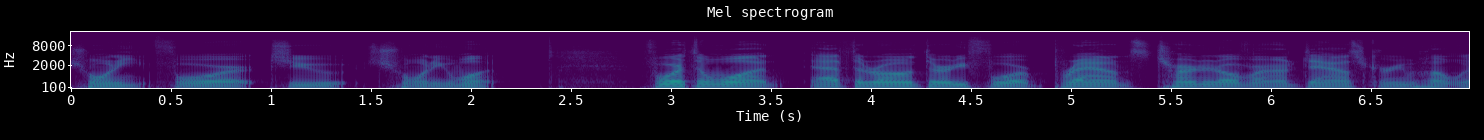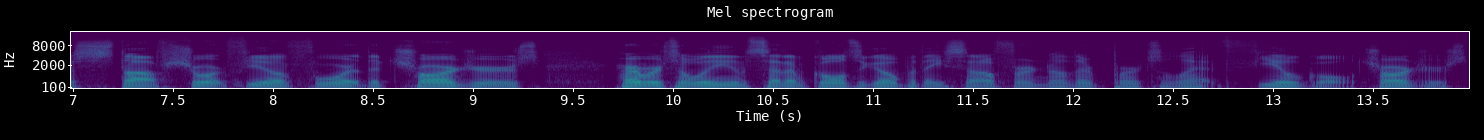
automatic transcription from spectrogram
24 to 21. Fourth and one at their own 34. Browns turn it over on downs. Kareem Hunt was stuffed. Short field for the Chargers. Herbert to Williams set up goal to go, but they settle for another Bertolet field goal. Chargers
